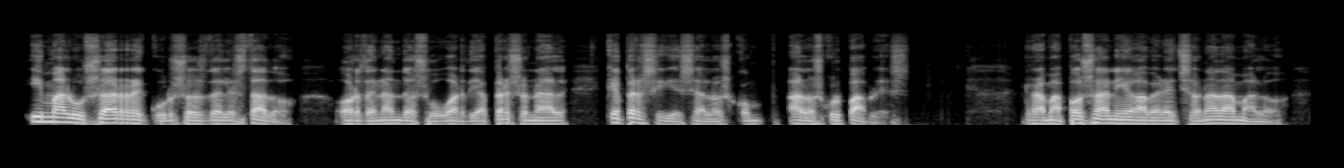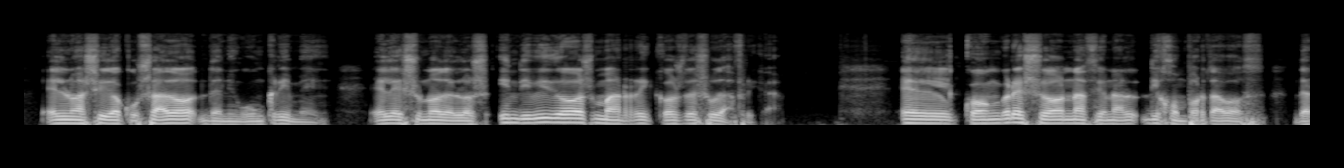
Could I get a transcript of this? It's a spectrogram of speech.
y mal usar recursos del Estado, ordenando a su guardia personal que persiguiese a los, a los culpables. Ramaphosa niega haber hecho nada malo, él no ha sido acusado de ningún crimen. Él es uno de los individuos más ricos de Sudáfrica. El Congreso Nacional, dijo un portavoz de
